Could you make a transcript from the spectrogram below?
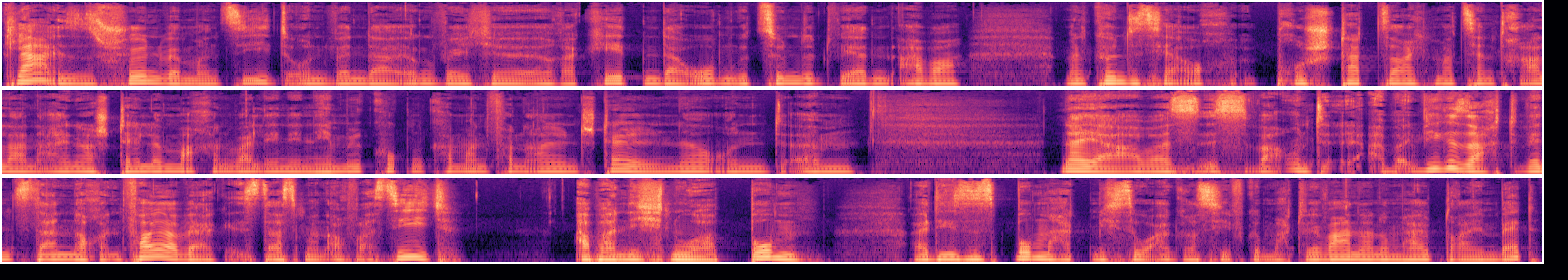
Klar ist es schön, wenn man es sieht und wenn da irgendwelche Raketen da oben gezündet werden, aber man könnte es ja auch pro Stadt, sag ich mal, zentral an einer Stelle machen, weil in den Himmel gucken kann man von allen Stellen. Ne? Und ähm, naja, aber es ist, und aber wie gesagt, wenn es dann noch ein Feuerwerk ist, dass man auch was sieht, aber nicht nur Bumm, weil dieses Bumm hat mich so aggressiv gemacht. Wir waren dann um halb drei im Bett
